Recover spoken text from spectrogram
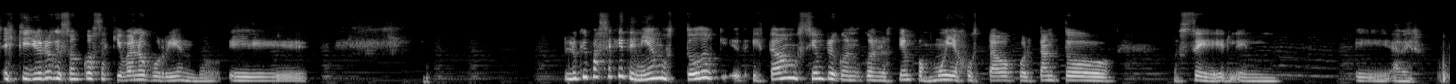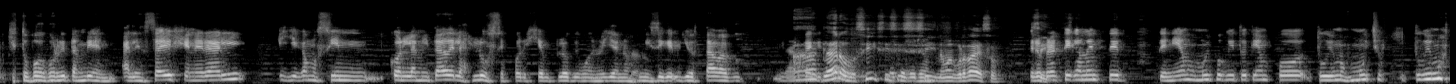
Es que yo creo que son cosas que van ocurriendo. Eh, lo que pasa es que teníamos todos, estábamos siempre con, los tiempos muy ajustados, por tanto, no sé, el, eh, a ver, que esto puede ocurrir también, al ensayo general y llegamos sin con la mitad de las luces, por ejemplo, que bueno, ya no, ni siquiera yo estaba... Ah, claro, sí, sí, sí, sí, no me acordaba de eso. Pero prácticamente teníamos muy poquito tiempo, tuvimos muchos, tuvimos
